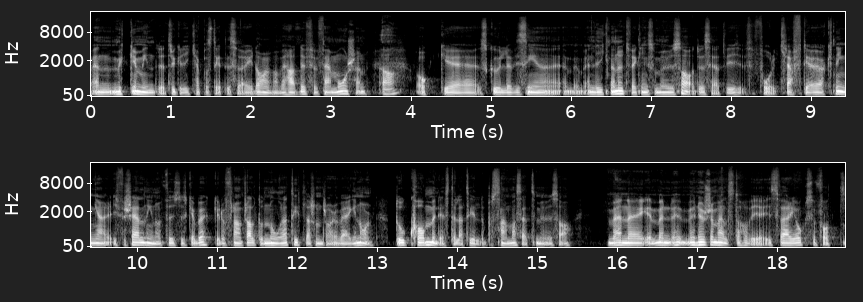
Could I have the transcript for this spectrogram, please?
en mycket mindre tryckerikapacitet i Sverige idag än vad vi hade för fem år sedan. Ja. Och eh, skulle vi se en liknande utveckling som i USA, det vill säga att vi får kraftiga ökningar i försäljningen av fysiska böcker och framförallt då några titlar som drar iväg enormt, då kommer det ställa till det på samma sätt som i USA. Men, eh, men, men hur som helst, har vi i Sverige också fått,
